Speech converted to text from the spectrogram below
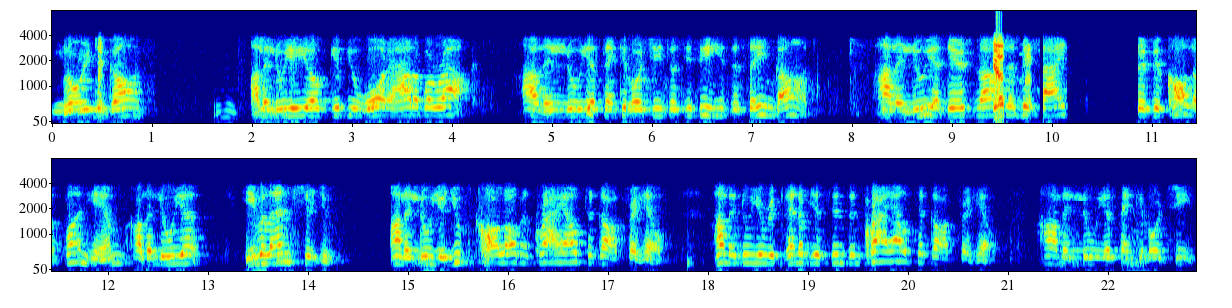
Yes, Glory to. God. Mhm. Hallelujah. He'll give you water out of a rock. Hallelujah. Thank you, Lord Jesus. You see, He's the same God. Hallelujah. There's no Yes, other sir. beside. So if you call upon Him, hallelujah, He will answer you. Hallelujah. You call out and cry out to God for help. Hallelujah. Repent of your sins and cry out to God for help. Hallelujah. Thank you, Lord Jesus.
